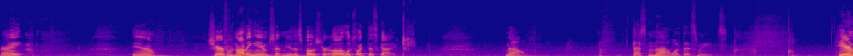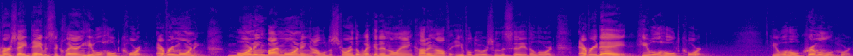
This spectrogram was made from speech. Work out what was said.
Right? You know, Sheriff of Nottingham sent me this poster. Oh, it looks like this guy. No. That's not what this means. Here in verse 8, David's declaring he will hold court every morning. Morning by morning, I will destroy the wicked in the land, cutting off the evildoers from the city of the Lord. Every day, he will hold court. He will hold criminal court.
